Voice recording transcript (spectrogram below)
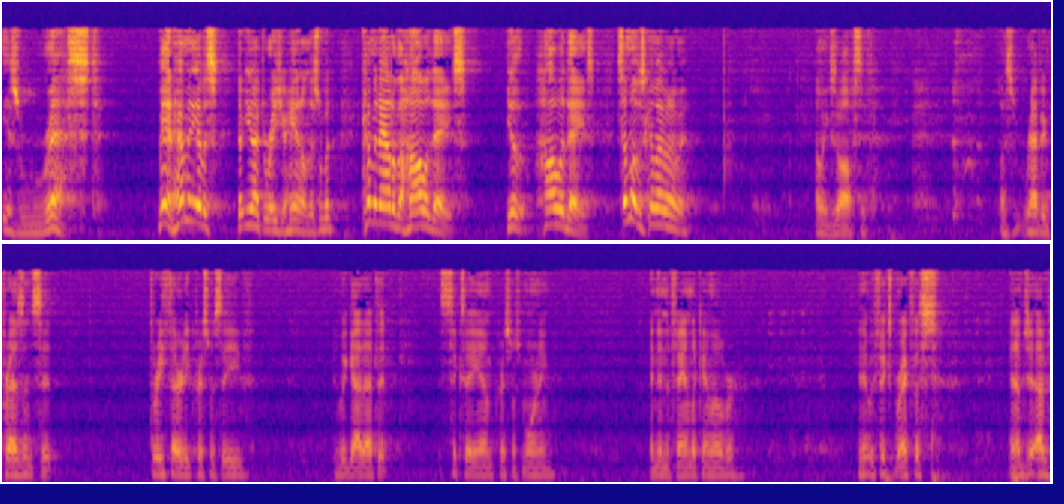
is rest. Man, how many of us, don't, you don't have to raise your hand on this one, but coming out of the holidays, you know, holidays, some of us come out and I'm, I'm exhausted. I was wrapping presents at 3:30 Christmas Eve. Then we got up at 6 a.m. Christmas morning, and then the family came over, and then we fixed breakfast, and I'm just. I'm,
